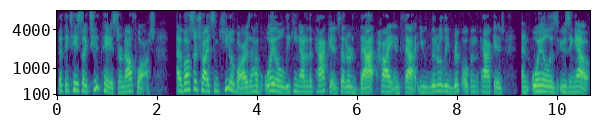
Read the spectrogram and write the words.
that they taste like toothpaste or mouthwash. I've also tried some keto bars that have oil leaking out of the package that are that high in fat. You literally rip open the package and oil is oozing out.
